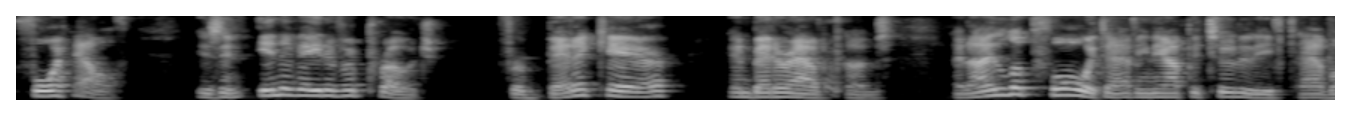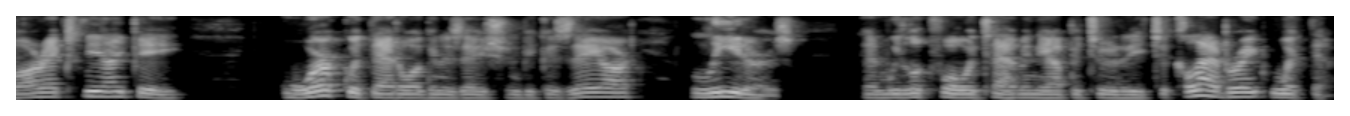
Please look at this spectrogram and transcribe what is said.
for Health is an innovative approach for better care and better outcomes. And I look forward to having the opportunity to have RxVIP work with that organization because they are leaders. And we look forward to having the opportunity to collaborate with them.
